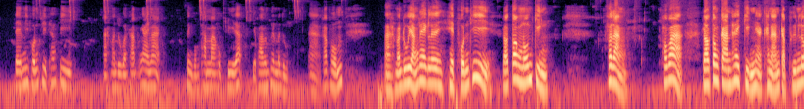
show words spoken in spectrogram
ำแต่มีผลผลิตทั้งปีอะมาดูกันครับง่ายมาก ซึ่งผมทำมา 6 ปีแล้ว เดี๋ยวพาเพื่อนๆมาดูอ่าครับผมอะมาดูอย่างแรกเลย เหตุผลที่เราต้องโน้มกิ่งฝรั่ง เพราะว่าเราต้องการให้กิ่งเนี่ยขนานกับพื้นโล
